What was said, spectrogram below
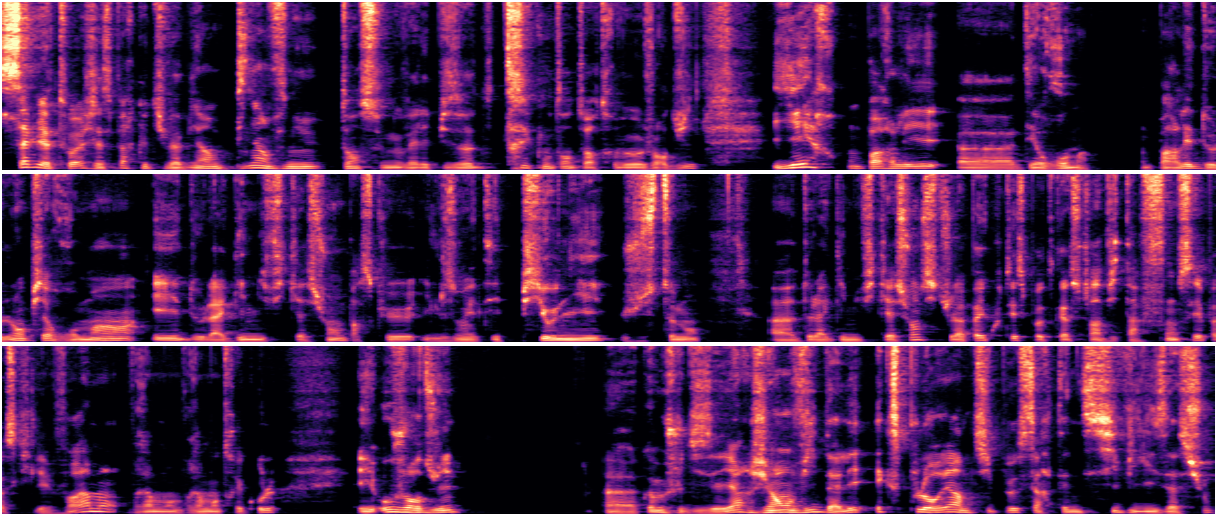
Salut à toi, j'espère que tu vas bien. Bienvenue dans ce nouvel épisode. Très content de te retrouver aujourd'hui. Hier, on parlait euh, des Romains. On parlait de l'Empire romain et de la gamification parce qu'ils ont été pionniers justement euh, de la gamification. Si tu l'as pas écouté ce podcast, je t'invite à foncer parce qu'il est vraiment, vraiment, vraiment très cool. Et aujourd'hui, euh, comme je le disais hier, j'ai envie d'aller explorer un petit peu certaines civilisations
